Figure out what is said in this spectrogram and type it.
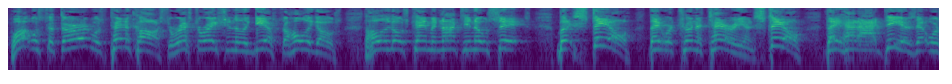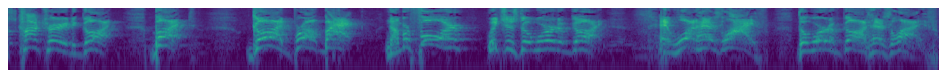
What was the third? Was Pentecost, the restoration of the gifts, the Holy Ghost. The Holy Ghost came in 1906, but still they were Trinitarian. Still they had ideas that was contrary to God. But God brought back number four, which is the Word of God. And what has life? The Word of God has life.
